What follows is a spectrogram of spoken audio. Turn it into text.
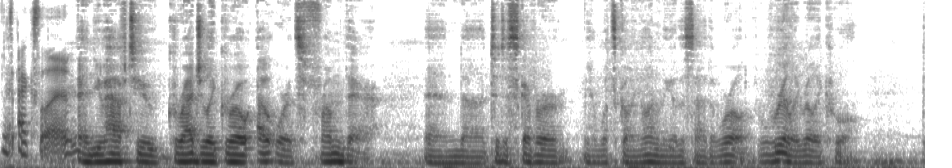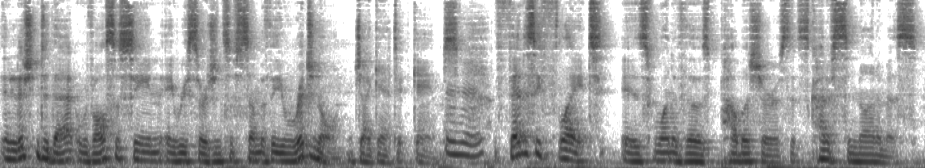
It's excellent. And you have to gradually grow outwards from there and uh, to discover you know, what's going on on the other side of the world. Really, really cool. In addition to that, we've also seen a resurgence of some of the original gigantic games. Fantasy Flight is one of those publishers that's kind of synonymous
